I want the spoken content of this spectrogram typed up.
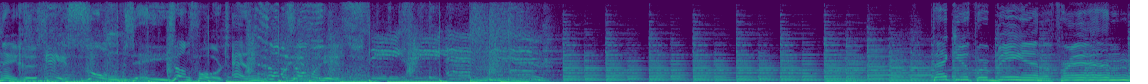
9 is Zon, Zee, Zandvoort en Zomerhits. Thank you for being a friend.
